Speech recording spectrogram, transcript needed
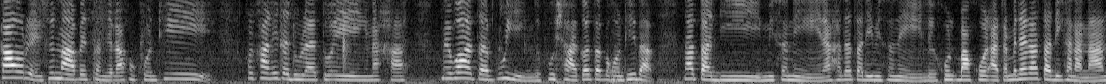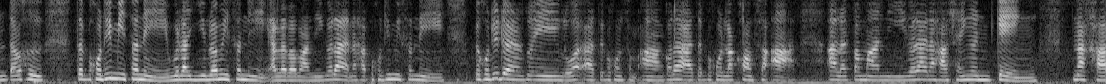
เก้าเหรียญขึ้นมาเป็นสัญลักษณ์ของคนที่ ค่อนข้างที่จะดูแลตัวเองนะคะ ไม่ว่าจะผู้หญิงหรือผู้ชายก็จะเป็นคนที่แบบหน้าตาดีมีเสน่ห์นะคะหน้าตาดีมีเสน่ห์หรือคนบางคนอาจจะไม่ได้หน้าตาดีขนาดนั้น แต่ก็คือจะเป็นคนที่มีเสน่ห์เวลายิ้มแล้วมีเสน่ห์อะไรประมาณนี้ก็ได้นะคะเป็นคนที่มีเสน่ห์เป็นคนที่ดูแลตัวเอง หรือว่าอาจจะเป็นคนสำอางก็ได้อาจจะเป็นคนรักความสะอาดอะไรประมาณนี้ก็ได้นะคะ ใช้เงินเก่งนะคะ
